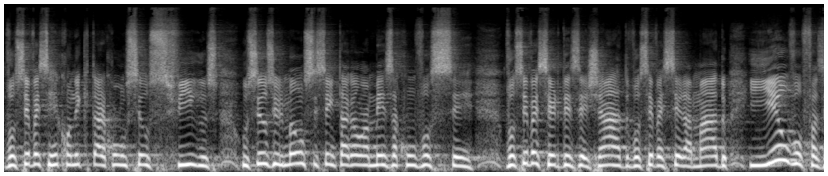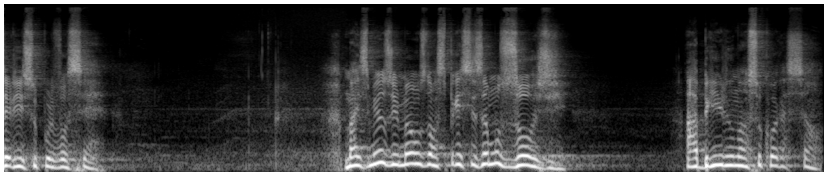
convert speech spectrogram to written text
você vai se reconectar com os seus filhos, os seus irmãos se sentarão à mesa com você, você vai ser desejado, você vai ser amado, e eu vou fazer isso por você. Mas, meus irmãos, nós precisamos hoje abrir o nosso coração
